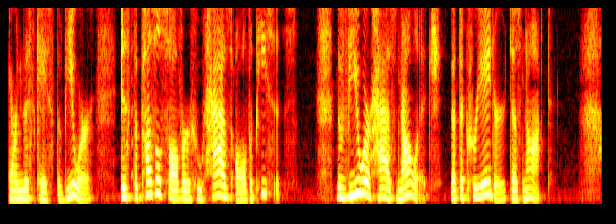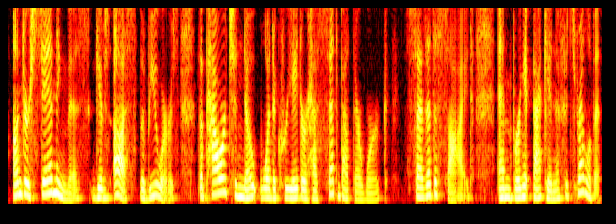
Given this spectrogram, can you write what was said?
or in this case the viewer, is the puzzle solver who has all the pieces. The viewer has knowledge that the creator does not. Understanding this gives us, the viewers, the power to note what a creator has said about their work, set it aside, and bring it back in if it's relevant.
